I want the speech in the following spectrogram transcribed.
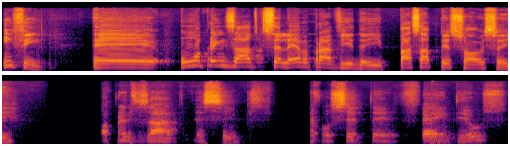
Enfim, é, um aprendizado que você leva para a vida aí, passar pro pessoal isso aí. O aprendizado é simples. É você ter fé em Deus,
